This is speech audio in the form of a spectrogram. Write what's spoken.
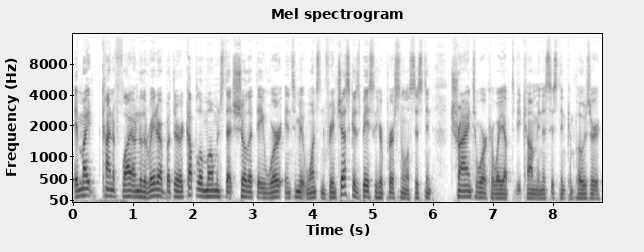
it might kind of fly under the radar, but there are a couple of moments that show that they were intimate once. And Francesca is basically her personal assistant, trying to work her way up to become an assistant composer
